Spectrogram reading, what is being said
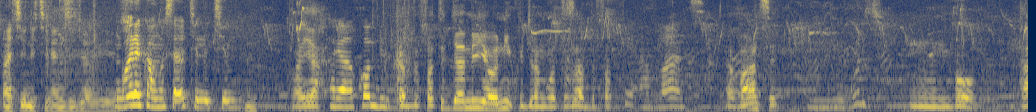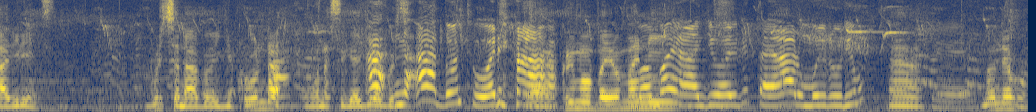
nta kindi kirenze ibyo ngibyo ngo reka ngusabe ikintu kimwe. Aya. Kareba ko mbivuga reka dufate ibya miliyoni kugira ngo batazadufata. Avansi avanse ni gutya. Mm, mbo nta birenze. Gutya ntabwo bigikunda umuntu asigaye agira gutya. ah don't worry. Ah, kuri mobile money. Mama yanjye ihora iri tayari umuriro urimo. Ah, noneho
